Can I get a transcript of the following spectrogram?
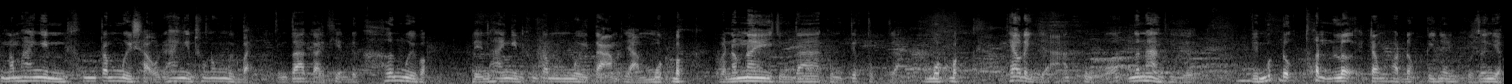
Năm 2016 đến 2017 chúng ta cải thiện được hơn 10 bậc. Đến 2018 giảm một bậc và năm nay chúng ta cũng tiếp tục giảm một bậc theo đánh giá của Ngân hàng Thế giới về mức độ thuận lợi trong hoạt động kinh doanh của doanh nghiệp.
